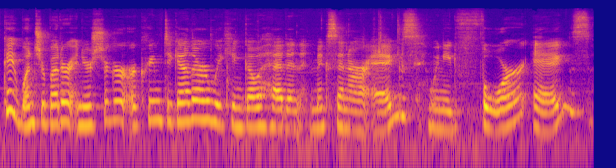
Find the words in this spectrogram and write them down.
Okay, once your butter and your sugar are creamed together, we can go ahead and mix in our eggs. We need four eggs.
